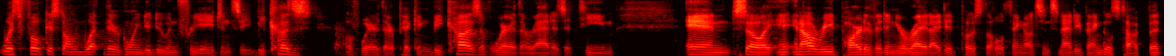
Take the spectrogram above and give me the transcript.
was focused on what they're going to do in free agency because of where they're picking, because of where they're at as a team. And so, and I'll read part of it. And you're right, I did post the whole thing on Cincinnati Bengals talk, but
